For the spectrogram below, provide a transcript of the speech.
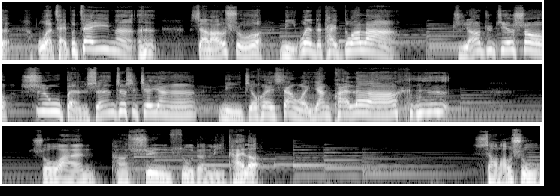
我才不在意呢。”“小老鼠，你问的太多了。只要去接受事物本身就是这样啊，你就会像我一样快乐哦。”说完，他迅速的离开了。小老鼠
